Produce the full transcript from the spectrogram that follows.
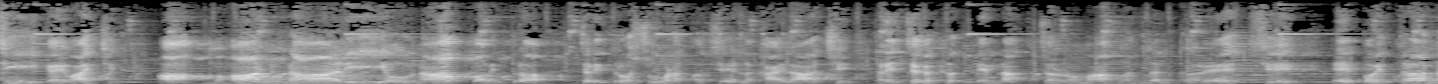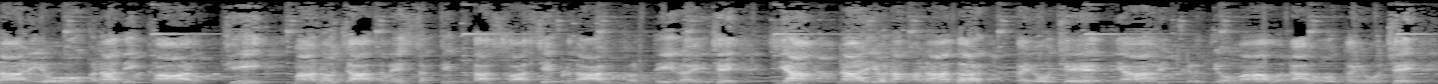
સી કહેવાય છે આ મહાન નારીઓના પવિત્ર ચરિત્રો સુવર્ણ અક્ષરે લખાયેલા છે અને જગત તેમના ચરણોમાં વંદન કરે છે। એ પવિત્ર નારીઓ અનાદિકાળથી માનવ જાતને શક્તિ તથા સ્વાસ્થ્ય પ્રદાન કરતી રહી છે. જ્યાં નારીઓના અનાદર થયો છે, ત્યાં વિકૃતિઓમાં વધારો થયો છે.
